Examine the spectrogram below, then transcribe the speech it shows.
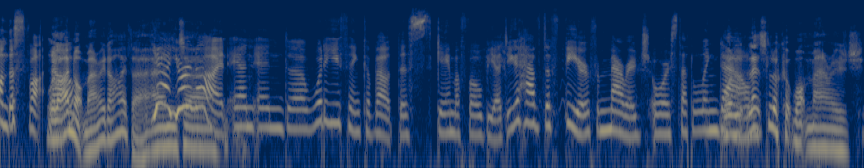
on the spot. Well, now. I'm not married either. Yeah, and, you're uh, not. And and uh, what do you think about this gamophobia? Do you have the fear from marriage or settling down? Well, let's look at what marriage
